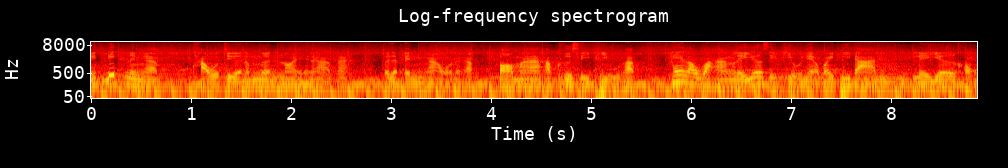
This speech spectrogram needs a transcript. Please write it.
นิดนิดนึงครับเทาเจือน้ำเงินหน่อยนะครับนะก็จะเป็นเงานะครับ ต่อมาครับคือสีผิวครับ ให้เราวางเลเยอร์สีผิวเนี่ยไว้ที่ด้านเลเยอร์ของ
